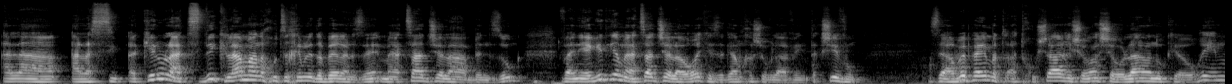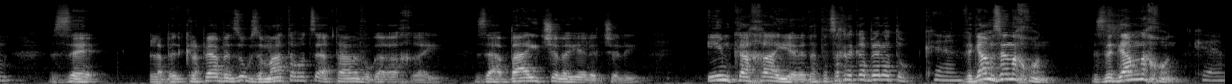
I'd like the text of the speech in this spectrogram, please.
על ה, על הס... כאילו להצדיק למה אנחנו צריכים לדבר על זה מהצד של הבן זוג, ואני אגיד גם מהצד של ההורה, כי זה גם חשוב להבין. תקשיבו, זה הרבה פעמים התחושה הראשונה שעולה לנו כהורים, זה כלפי הבן זוג, זה מה אתה רוצה? אתה המבוגר האחראי. זה הבית של הילד שלי. אם ככה הילד, אתה צריך לקבל אותו. כן. וגם זה נכון. זה גם נכון. כן.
